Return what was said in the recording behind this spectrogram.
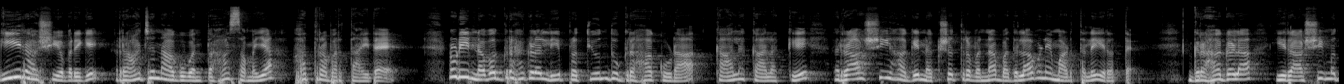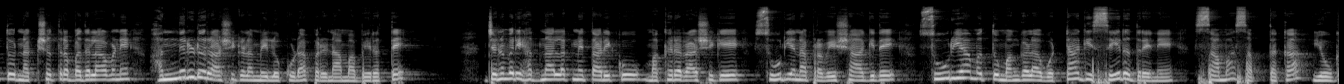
ಈ ರಾಶಿಯವರಿಗೆ ರಾಜನಾಗುವಂತಹ ಸಮಯ ಹತ್ರ ಬರ್ತಾ ಇದೆ. ನೋಡಿ, ನವಗ್ರಹಗಳಲ್ಲಿ ಪ್ರತಿಯೊಂದು ಗ್ರಹ ಕೂಡ ಕಾಲಕಾಲಕ್ಕೆ ರಾಶಿ ಹಾಗೆ ನಕ್ಷತ್ರವನ್ನು ಬದಲಾವಣೆ ಮಾಡ್ತಲೇ ಇರುತ್ತೆ. ಗ್ರಹಗಳ ಈ ರಾಶಿ ಮತ್ತು ನಕ್ಷತ್ರ ಬದಲಾವಣೆ ಹನ್ನೆರಡು ರಾಶಿಗಳ ಮೇಲೂ ಕೂಡ ಪರಿಣಾಮ ಬೀರುತ್ತೆ. ಜನವರಿ ಹದಿನಾಲ್ಕನೇ ತಾರೀಕು ಮಕರ ರಾಶಿಗೆ ಸೂರ್ಯನ ಪ್ರವೇಶ ಆಗಿದೆ. ಸೂರ್ಯ ಮತ್ತು ಮಂಗಳ ಒಟ್ಟಾಗಿ ಸೇರಿದ್ರೇ ಸಮಸಪ್ತಕ ಯೋಗ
